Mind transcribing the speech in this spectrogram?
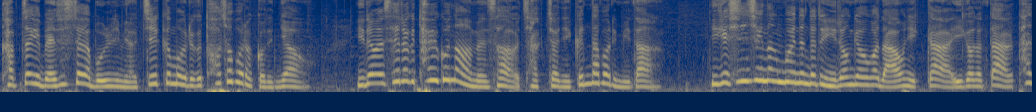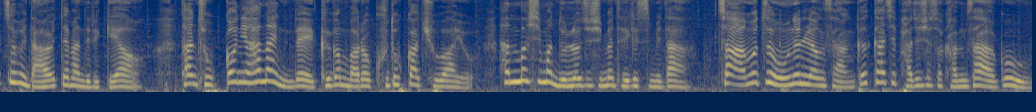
갑자기 매수세가 몰리며 찔끔거리고 터져버렸거든요. 이러면 세력이 털고 나오면서 작전이 끝나버립니다. 이게 신식낭부였는데도 이런 경우가 나오니까 이거는 딱 타점이 나올 때만 드릴게요. 단 조건이 하나 있는데 그건 바로 구독과 좋아요 한 번씩만 눌러주시면 되겠습니다. 자 아무튼 오늘 영상 끝까지 봐주셔서 감사하고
